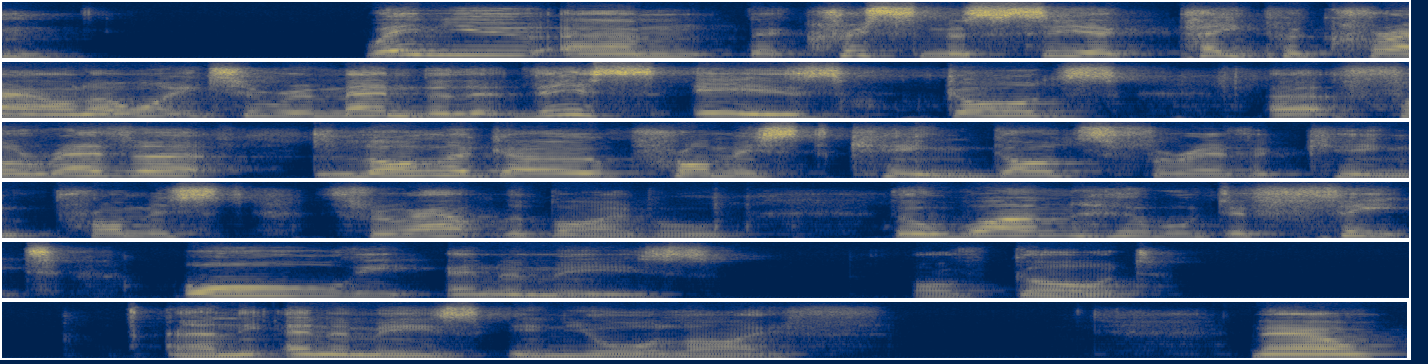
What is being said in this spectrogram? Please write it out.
when you um, at Christmas see a paper crown, I want you to remember that this is God's uh, forever, long ago promised king, God's forever king, promised throughout the Bible, the one who will defeat all the enemies of God and the enemies in your life. Now,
